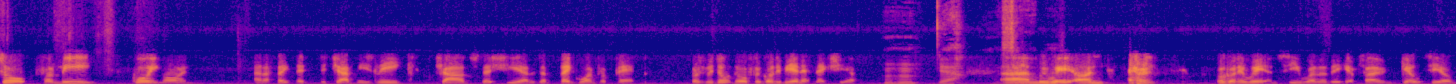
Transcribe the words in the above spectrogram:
so for me, going on, and I think that the Champions League charge this year is a big one for Pep because we don't know if we're going to be in it next year. Mm-hmm. Yeah. Um, we wait on. we're going to wait and see whether they get found guilty of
